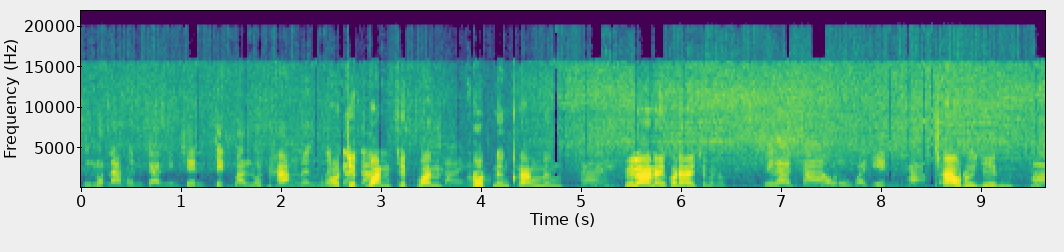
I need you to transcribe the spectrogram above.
คือลดน้ำเหมือนกันอย่างเช่นเจ็ดวันลดครั้งหนึ่งหมือ๋นอกันเจ็ดไวันเจ็ดวันใช่รดหนึ่งครั้งหนึ่งใช่เวลาไหนก็ได้ใช่ไหมครับ เวลาเช้าหรือว่าเย็นค่ะ เช้าหรือเย็น ถ้า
